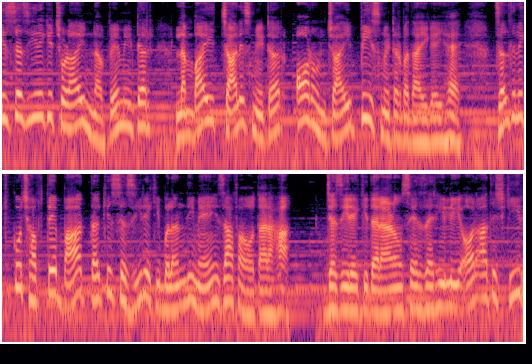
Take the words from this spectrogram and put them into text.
इस जजीरे की चौड़ाई 90 मीटर, लंबाई 40 मीटर और ऊंचाई 20 मीटर बताई गई है। जलजिले के कुछ हफ़्ते बाद तक इस जजीरे की बुलंदी में इजाफा होता रहा। जजीरे की दरारों से जहरीली और आतिशगीर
